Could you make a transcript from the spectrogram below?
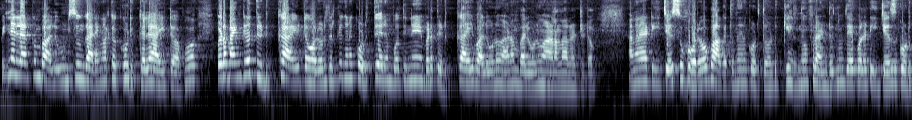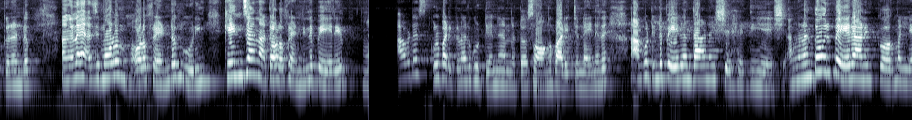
പിന്നെ എല്ലാവർക്കും ബലൂൺസും കാര്യങ്ങളൊക്കെ കൊടുക്കലായിട്ടോ. അപ്പോൾ ഇവിടെ ഭയങ്കര തിടുക്കായിട്ടോ. ഓരോരുത്തർക്ക് ഇങ്ങനെ കൊടുത്തു വരുമ്പോൾ തന്നെ ഇവിടെ തിടുക്കായി. ബലൂൺ വേണം ബലൂൺ വേണം എന്ന് പറഞ്ഞിട്ടോ അങ്ങനെ ടീച്ചേഴ്സ് ഓരോ ഭാഗത്തു നിന്ന് ഇങ്ങനെ കൊടുത്തുകൊണ്ടിരിക്കുകയായിരുന്നു. ഫ്രണ്ടിൽ ഇതേപോലെ ടീച്ചേഴ്സ് കൊടുക്കുന്നുണ്ട്. അങ്ങനെ അജിമോളും ഓളെ ഫ്രണ്ടും കൂടി. കെഞ്ചാന്നാട്ടോ ഓളെ ഫ്രണ്ടിന്റെ പേര്. അവിടെ സ്കൂൾ പഠിക്കുന്ന ഒരു കുട്ടി തന്നെയാണ് കേട്ടോ സോങ് പാടിയിട്ടുണ്ടായിരുന്നത്. ആ കുട്ടീന്റെ പേരെന്താണ്? ഷെഹദിയേഷ് അങ്ങനെ എന്തോ ഒരു പേരാണ് എനിക്ക് ഓർമ്മയില്ല.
